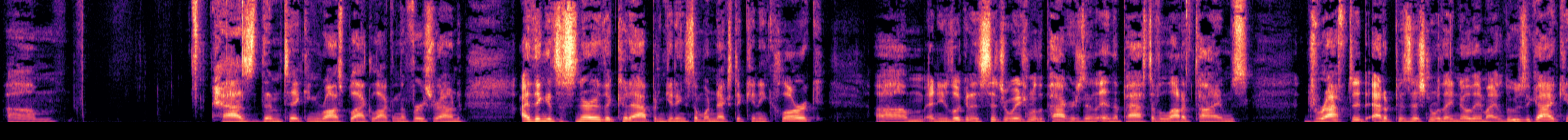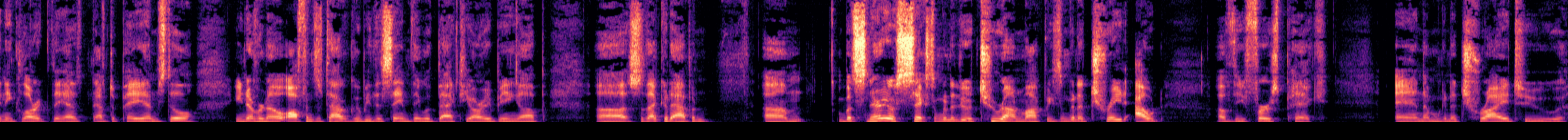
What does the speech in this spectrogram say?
um, has them taking Ross Blacklock in the first round. I think it's a scenario that could happen, getting someone next to Kenny Clark. Um, and you look at a situation where the Packers in, in the past have a lot of times drafted at a position where they know they might lose a guy. Kenny Clark, they have, to pay him still. You never know. Offensive tackle could be the same thing with Bakhtiari being up. Uh, so that could happen. Um, but scenario six, I'm going to do a two round mock because I'm going to trade out of the first pick and I'm going to try to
